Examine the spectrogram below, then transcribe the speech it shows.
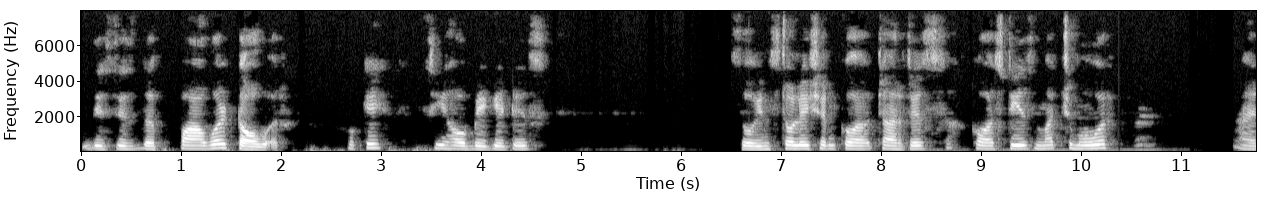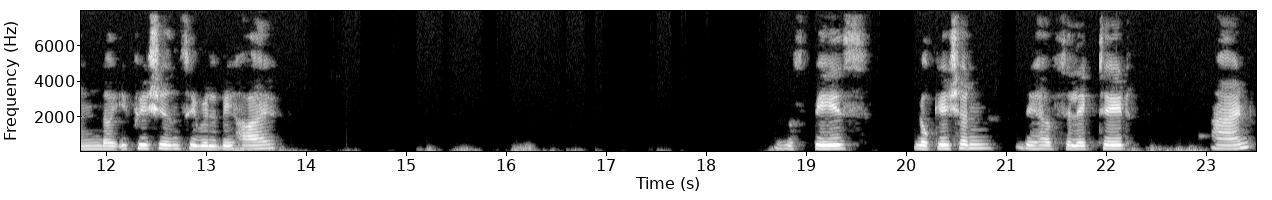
This is the power tower. Okay see how big it is. So installation co charges cost is much more and the efficiency will be high. The space location they have selected and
